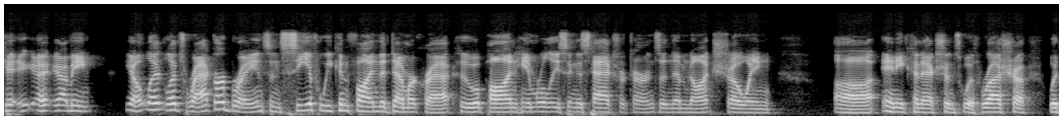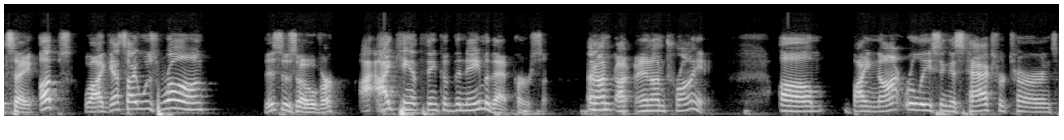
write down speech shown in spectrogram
I mean, you know, let, us rack our brains and see if we can find the Democrat who, upon him releasing his tax returns and them not showing uh, any connections with Russia, would say, "Oops, well, I guess I was wrong. This is over." I, I can't think of the name of that person, and I'm I, and I'm trying. Um, by not releasing his tax returns,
